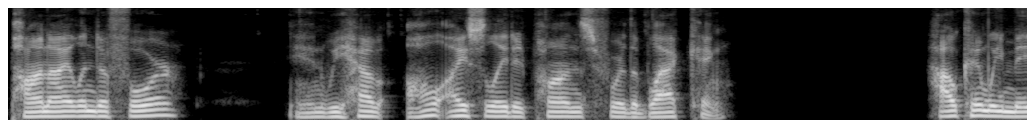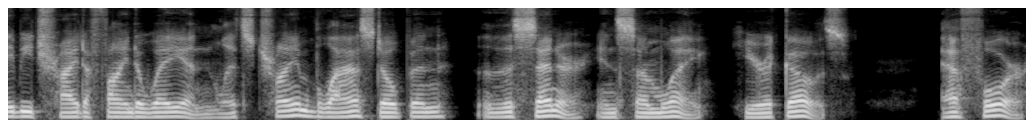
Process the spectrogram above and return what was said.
pawn island of four, and we have all isolated pawns for the black king. How can we maybe try to find a way in? Let's try and blast open the center in some way. Here it goes. F4.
